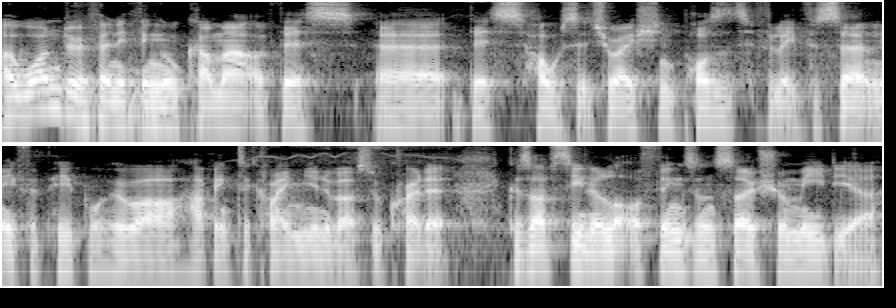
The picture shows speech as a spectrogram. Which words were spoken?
I wonder if anything will come out of this uh, this whole situation positively for certainly for people who are having to claim universal credit because I've seen a lot of things on social media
